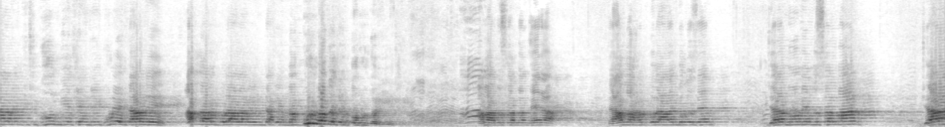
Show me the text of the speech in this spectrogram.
আলামিন কিছু গুণ দিয়েছেন, যে গুণের কারণে আল্লাহ রব্বুল আলামিন তাকে মকবুল জন্য কবুল করে নিয়েছেন। আমার মুসলমান ভাইরা তাই আল্লাহ রব্বুল আলামিন বলেছেন যারা মুমিন মুসলমান, যারা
